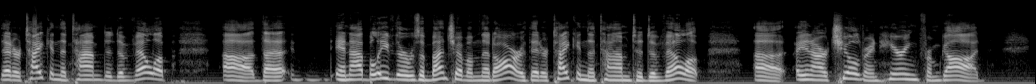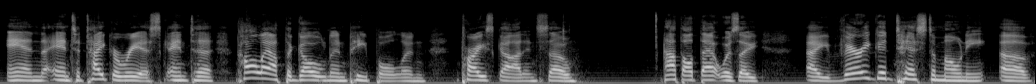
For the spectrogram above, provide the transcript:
that are taking the time to develop uh, the, and I believe there was a bunch of them that are, that are taking the time to develop uh, in our children hearing from God and and to take a risk and to call out the golden people and praise God. And so I thought that was a a very good testimony of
